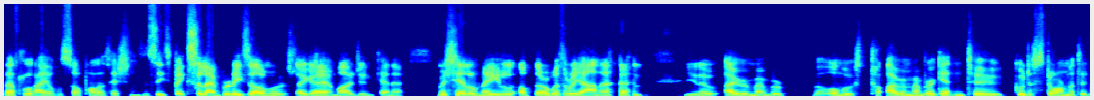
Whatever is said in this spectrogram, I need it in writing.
little, I always saw politicians as these big celebrities almost. Like I imagine kind of Michelle O'Neill up there with Rihanna. And, you know, I remember almost, t- I remember getting to go to Stormont at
